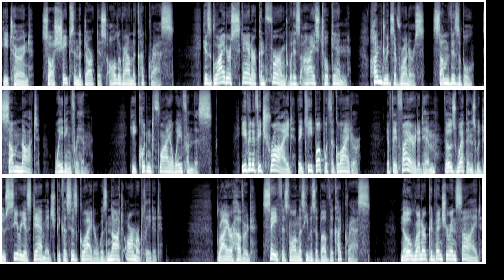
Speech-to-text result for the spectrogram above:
He turned, saw shapes in the darkness all around the cut grass. His glider scanner confirmed what his eyes took in hundreds of runners, some visible, some not, waiting for him. He couldn't fly away from this. Even if he tried, they'd keep up with the glider, if they fired at him, those weapons would do serious damage because his glider was not armor plated. Briar hovered, safe as long as he was above the cut grass. No runner could venture inside,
